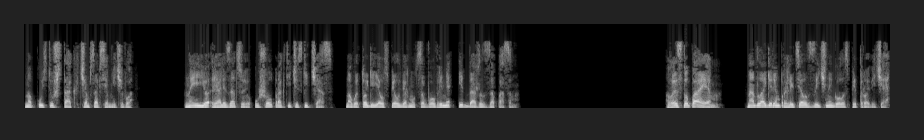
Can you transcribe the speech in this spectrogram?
но пусть уж так, чем совсем ничего. На ее реализацию ушел практически час, но в итоге я успел вернуться вовремя и даже с запасом. «Выступаем!» Над лагерем пролетел зычный голос Петровича,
